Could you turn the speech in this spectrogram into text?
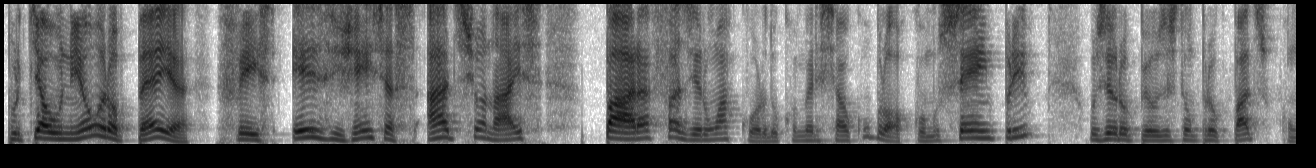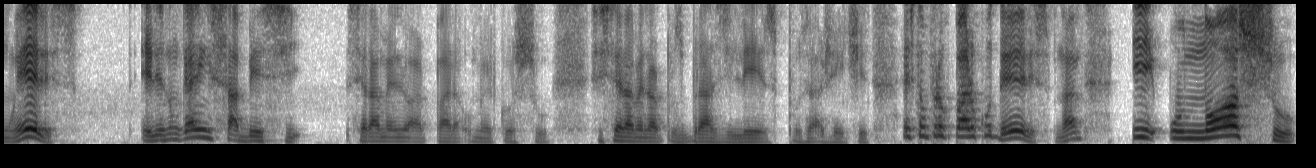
Porque a União Europeia fez exigências adicionais para fazer um acordo comercial com o bloco. Como sempre, os europeus estão preocupados com eles. Eles não querem saber se será melhor para o Mercosul, se será melhor para os brasileiros, para os argentinos. Eles estão preocupados com o deles. Né? E o nosso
